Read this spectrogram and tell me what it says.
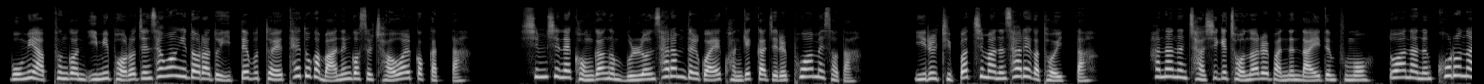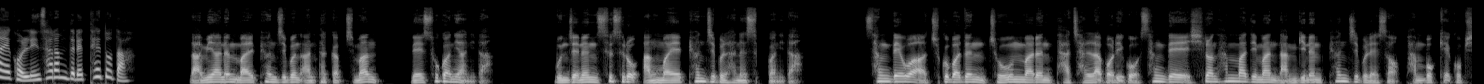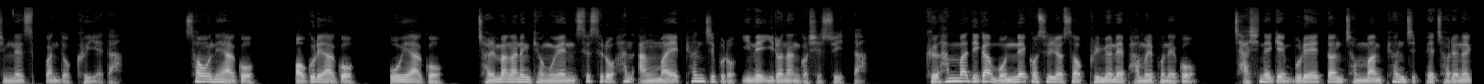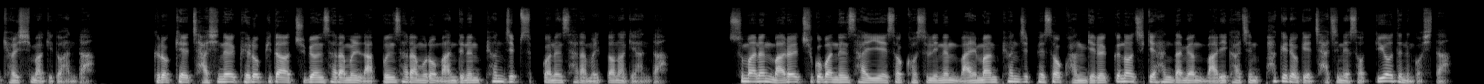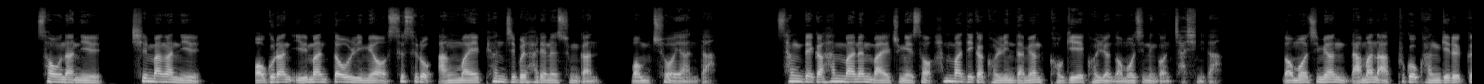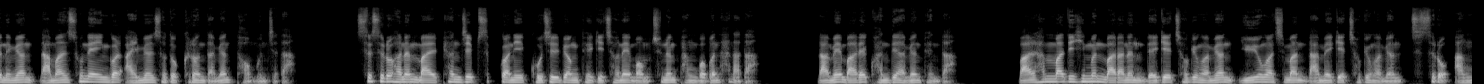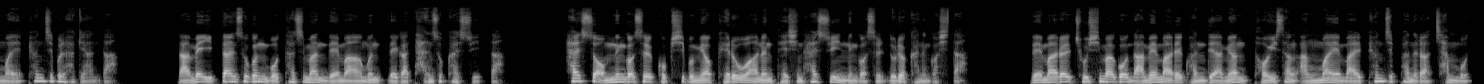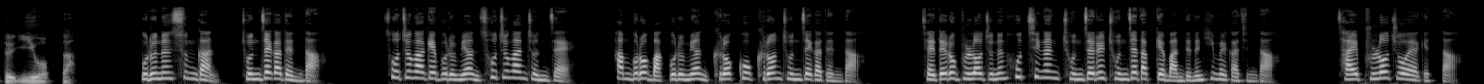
몸이 아픈 건 이미 벌어진 상황이더라도 이때부터의 태도가 많은 것을 좌우할 것 같다. 심신의 건강은 물론 사람들과의 관계까지를 포함해서다. 이를 뒷받침하는 사례가 더 있다. 하나는 자식의 전화를 받는 나이든 부모, 또 하나는 코로나에 걸린 사람들의 태도다. 남이 하는 말 편집은 안타깝지만 내 소관이 아니다. 문제는 스스로 악마의 편집을 하는 습관이다. 상대와 주고받은 좋은 말은 다 잘라버리고 상대의 실언 한마디만 남기는 편집을 해서 반복해 곱씹는 습관도 그 예다. 서운해하고 억울해하고 오해하고 절망하는 경우엔 스스로 한 악마의 편집으로 인해 일어난 것일 수 있다. 그 한마디가 못내 거슬려서 불면의 밤을 보내고 자신에게 무례했던 점만 편집해 절연을 결심하기도 한다. 그렇게 자신을 괴롭히다 주변 사람을 나쁜 사람으로 만드는 편집 습관은 사람을 떠나게 한다. 수많은 말을 주고받는 사이에서 거슬리는 말만 편집해서 관계를 끊어지게 한다면 말이 가진 파괴력에 자진해서 뛰어드는 것이다. 서운한 일, 실망한 일, 억울한 일만 떠올리며 스스로 악마의 편집을 하려는 순간 멈추어야 한다. 상대가 한 많은 말 중에서 한마디가 걸린다면 거기에 걸려 넘어지는 건 자신이다. 넘어지면 나만 아프고 관계를 끊으면 나만 손해인 걸 알면서도 그런다면 더 문제다. 스스로 하는 말 편집 습관이 고질병 되기 전에 멈추는 방법은 하나다. 남의 말에 관대하면 된다. 말 한마디 힘은 말하는 내게 적용하면 유용하지만 남에게 적용하면 스스로 악마의 편집을 하게 한다. 남의 입단속은 못하지만 내 마음은 내가 단속할 수 있다. 할 수 없는 것을 곱씹으며 괴로워하는 대신 할 수 있는 것을 노력하는 것이다. 내 말을 조심하고 남의 말에 관대하면 더 이상 악마의 말 편집하느라 잠 못 들 이유 없다. 부르는 순간 존재가 된다. 소중하게 부르면 소중한 존재. 함부로 막 부르면 그렇고 그런 존재가 된다. 제대로 불러주는 호칭은 존재를 존재답게 만드는 힘을 가진다. 잘 불러주어야겠다.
